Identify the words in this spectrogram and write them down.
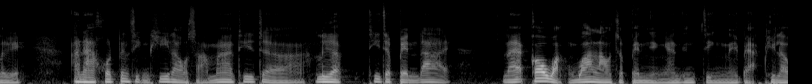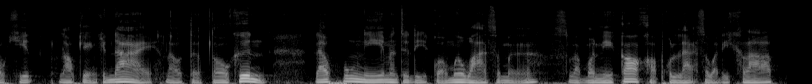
เลย อนาคตเป็นสิ่งที่เราสามารถที่จะเลือก ที่จะเป็นได้ และก็หวังว่าเราจะเป็นอย่างนั้นจริง ๆ ในแบบที่เราคิด เราเก่งขึ้นได้ เราเติบโตขึ้น แล้วพรุ่งนี้มันจะดีกว่าเมื่อวานเสมอสำหรับวันนี้ก็ขอบคุณและสวัสดีครับ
